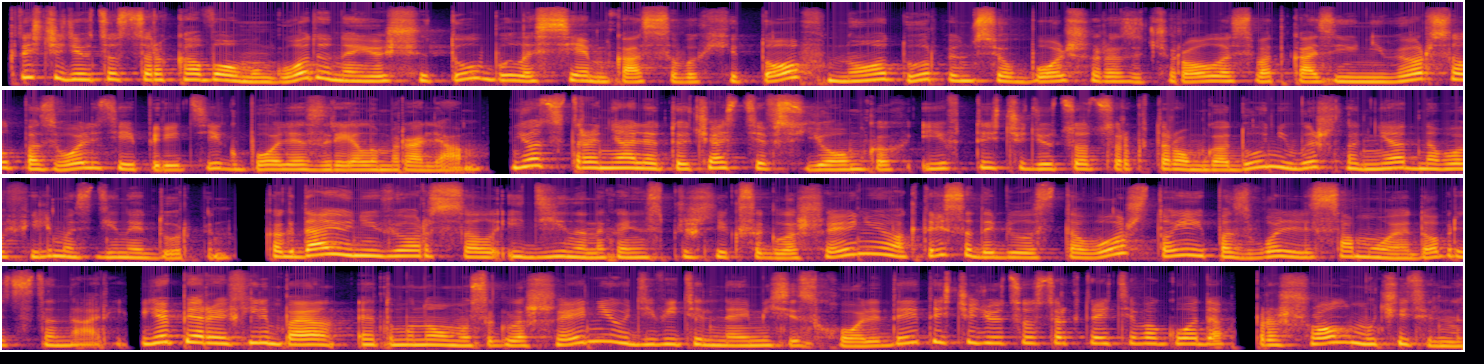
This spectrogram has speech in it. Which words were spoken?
К 1940 году на ее счету было 7 кассовых хитов, но Дурбин все больше разочаровалась в отказе Universal позволить ей перейти к более зрелым ролям. Ее отстраняли от участия в съемках, и в 1942 году не вышло ни одного фильма с Диной Дурбин. Когда Universal и Дина наконец пришли к соглашению, актриса добилась того, что ей позволили самой одобрить сценарий. Ее первый фильм по этому новому соглашению «Удивительная миссис Холидей» 1943 года прошел мучительный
